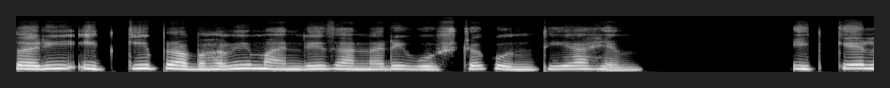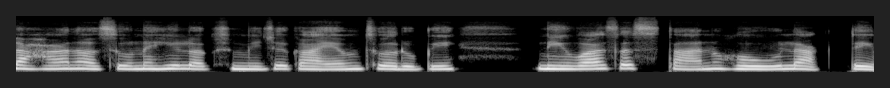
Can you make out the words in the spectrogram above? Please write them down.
तरी इतकी प्रभावी मानली जाणारी गोष्ट कोणती आहे? इतके लहान असूनही लक्ष्मीचे कायमस्वरूपी निवासस्थान होऊ लागते.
